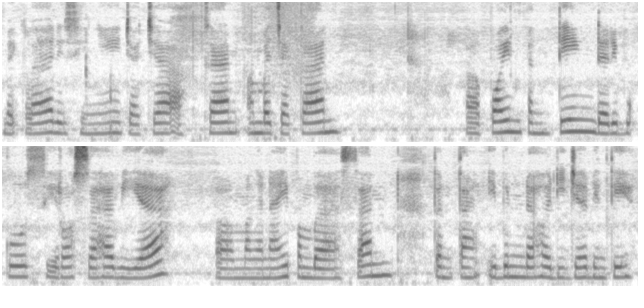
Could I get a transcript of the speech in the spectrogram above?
Baiklah, di sini Caca akan membacakan uh, poin penting dari buku Sirah Sahabiyah uh, mengenai pembahasan tentang Ibunda Khadijah binti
